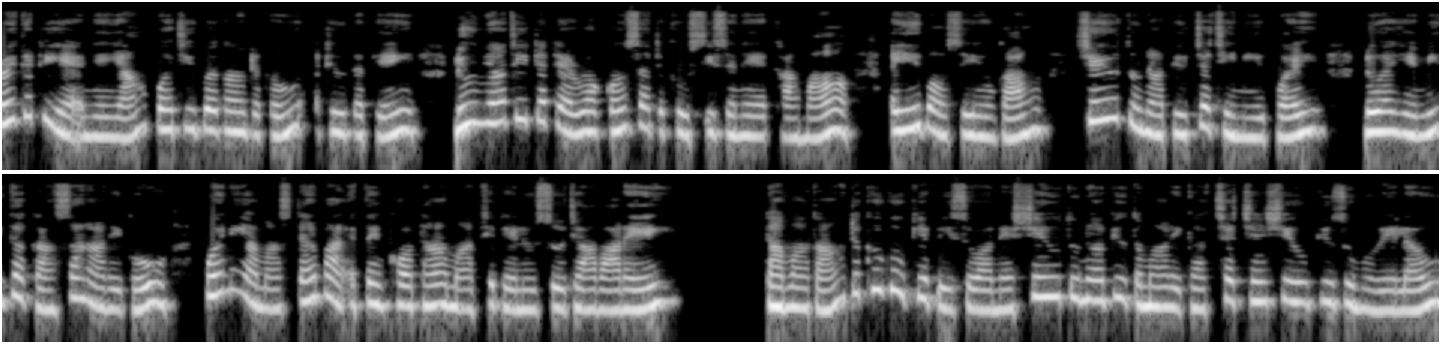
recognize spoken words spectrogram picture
ပရိသတ်တွေရဲ့အမြင်အရပွဲကြီးပွဲကောင်းတစ်ခုအထူးသဖြင့်လူအများကြီးတက်တဲ့ rock concert တစ်ခုစီစဉ်တဲ့အခါမှာအရေးပေါ်စေယုံကရှေးယူသူနာပြုကြက်ချီနေပွဲလိုအပ်ရင်မိသက်ကစတာတွေကိုပွဲနေရာမှာ stand by အသင်ခေါ်ထားမှာဖြစ်တယ်လို့ဆိုကြပါတယ်။ဒါမှသာတခုခုဖြစ်ပြီဆိုတာနဲ့ရှေးဦးသူနာပြုသမားတွေကချက်ချင်းရှေးဦးပြုစုမှုတွေလုံး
